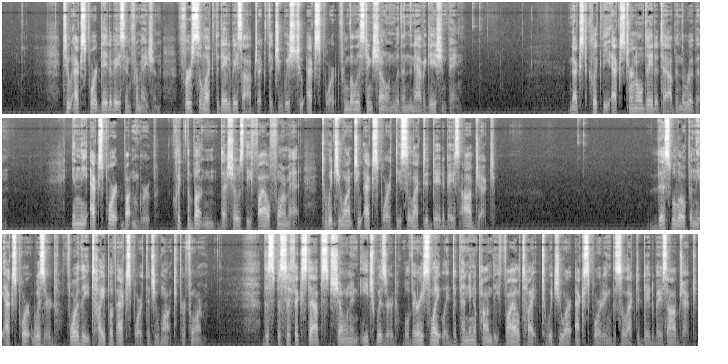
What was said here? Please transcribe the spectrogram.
To export database information, first select the database object that you wish to export from the listing shown within the navigation pane. Next, click the External Data tab in the ribbon. In the Export button group, click the button that shows the file format to which you want to export the selected database object. This will open the export wizard for the type of export that you want to perform. The specific steps shown in each wizard will vary slightly depending upon the file type to which you are exporting the selected database object.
